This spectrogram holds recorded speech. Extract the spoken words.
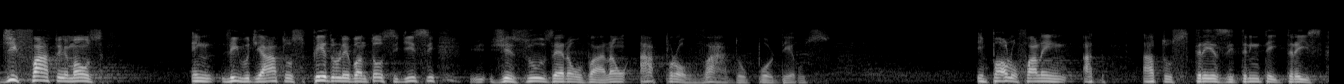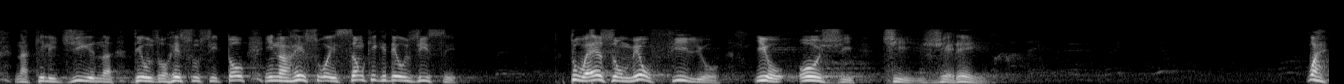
De fato, irmãos, em livro de Atos, Pedro levantou-se e disse: Jesus era o varão aprovado por Deus. E Paulo fala em Atos 13, 33. Naquele dia, Deus o ressuscitou, e na ressurreição, o que, que Deus disse? Tu és o meu filho, e eu hoje te gerei. Ué,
